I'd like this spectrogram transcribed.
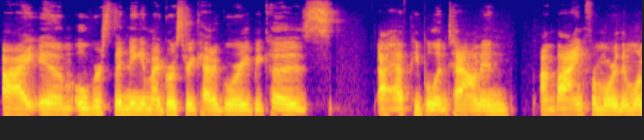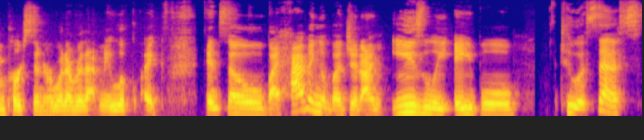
I am overspending in my grocery category because I have people in town and I'm buying for more than one person or whatever that may look like. And so by having a budget, I'm easily able to assess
